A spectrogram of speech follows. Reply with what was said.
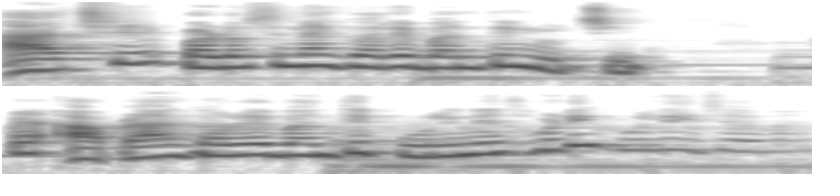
આ છે પડોશીના ઘરે બનતી લુચી. પણ આપણા ઘરે બનતી પૂરીને થોડી ભૂલી જવાય.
